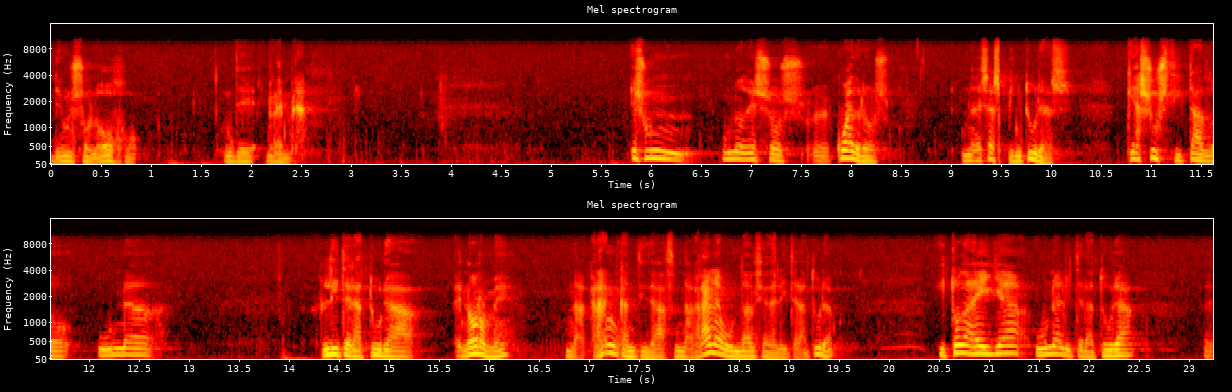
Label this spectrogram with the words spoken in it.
de un solo ojo de Rembrandt. Es uno de esos eh, cuadros, una de esas pinturas que ha suscitado una literatura enorme, una gran cantidad, una gran abundancia de literatura, y toda ella una literatura eh,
